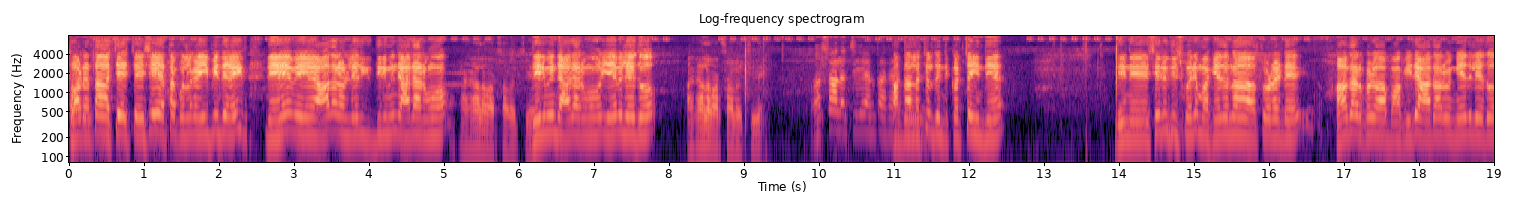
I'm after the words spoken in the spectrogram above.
తోట అంతా చే- చేసి ఎంత గుల్లగా అయిపోయింది రైతు ఏమి ఆధారం లేదు దీని మీద ఆధారము. అకాల వర్షాలు వచ్చి దీని మీద ఆధారము ఏమీ లేదు. అకాల వర్షాలు వచ్చి వర్షాలు వచ్చి పద్నాలుగు లక్షలు దీనికి ఖర్చు అయింది. దీన్ని చర్య తీసుకొని మాకు ఏదైనా చూడండి ఆధారం కూడా మాకు ఇదే ఆధారం ఏది లేదు.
